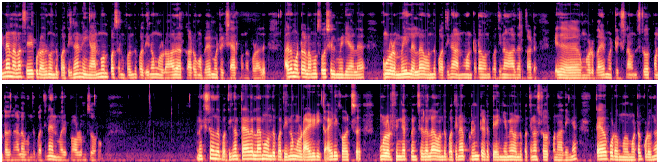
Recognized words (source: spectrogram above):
என்னென்னலாம் செய்யக்கூடாதுன்னு வந்து பார்த்திங்கன்னா நீங்கள் அன்னோன் பர்சனுக்கு வந்து பார்த்திங்கன்னா உங்களோட ஆதார் கார்டு உங்கள் பயோமெட்ரிக் ஷேர் பண்ணக்கூடாது. அது மட்டும் இல்லாமல் சோஷியல் மீடியாவில் உங்களோட மெயிலெல்லாம் வந்து பார்த்திங்கன்னா அன்வான்டாக வந்து பார்த்திங்கன்னா ஆதார் கார்டு இது உங்களோட பயோமெட்ரிக்ஸ்லாம் வந்து ஸ்டோர் பண்ணுறதுனால வந்து பார்த்திங்கன்னா இந்த மாதிரி ப்ராப்ளம்ஸ் வரும். நெக்ஸ்ட் வந்து பார்த்திங்கன்னா தேவையில்லாமல் வந்து பார்த்திங்கன்னா உங்களோட ஐடி ஐடி கார்ட்ஸு உங்களோட ஃபிங்கர் பிரிண்ட்ஸ் இதெல்லாம் வந்து பார்த்திங்கன்னா பிரிண்ட் எடுத்து எங்கேயுமே வந்து பார்த்திங்கன்னா ஸ்டோர் பண்ணாதீங்க. தேவைப்படும் போது மட்டும் கொடுங்க.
